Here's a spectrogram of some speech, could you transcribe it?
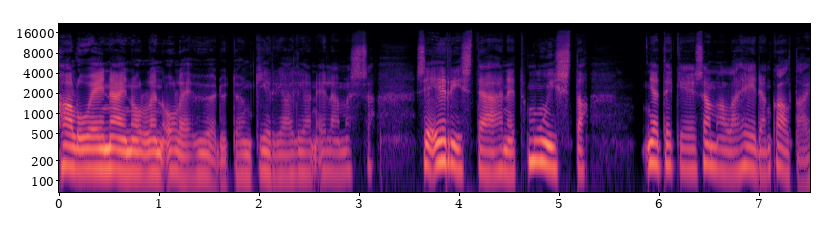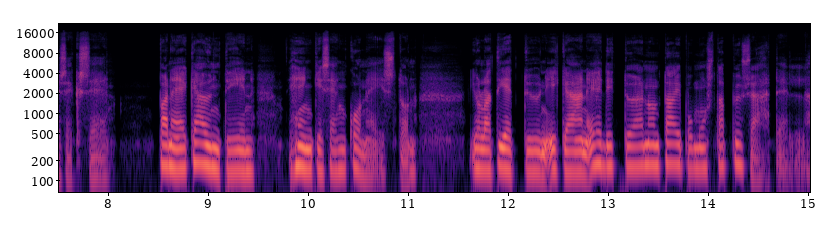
Halu ei näin ollen ole hyödytön kirjailijan elämässä. Se eristää hänet muista ja tekee samalla heidän kaltaisekseen. Panee käyntiin henkisen koneiston, jolla tiettyyn ikään ehdittyään on taipumusta pysähdellä.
